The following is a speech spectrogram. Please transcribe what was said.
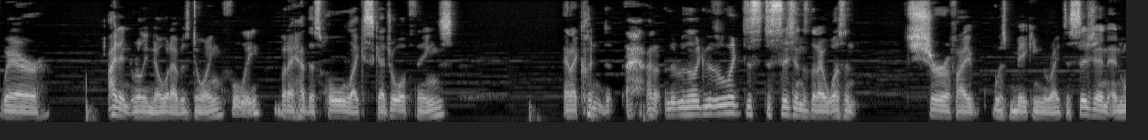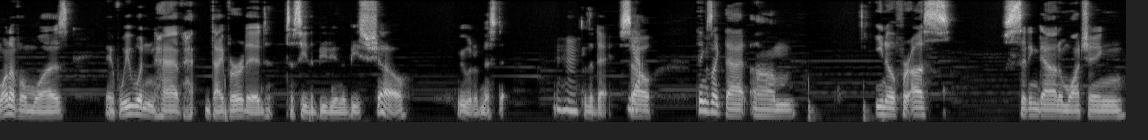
where I didn't really know what I was doing fully, but I had this whole like schedule of things, and I couldn't. I don't. There were like there were like just decisions that I wasn't sure if I was making the right decision, and one of them was if we wouldn't have diverted to see the Beauty and the Beast show, we would have missed it hmm for the day. So things like that. Um, you know, for us, sitting down and watching,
